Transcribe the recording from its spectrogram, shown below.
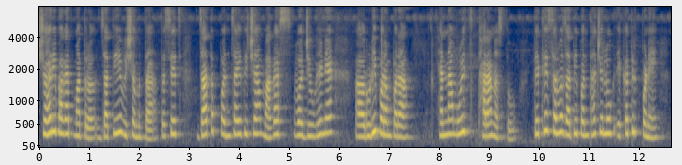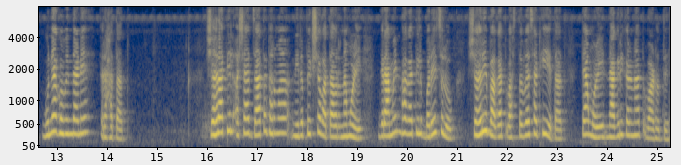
शहरी भागात मात्र जातीय विषमता तसेच जात पंचायतीच्या मागास व जीवघेण्या रूढी परंपरा ह्यांना मुळीच थारा नसतो. तेथे सर्व जातीपंथाचे लोक एकत्रितपणे गुण्यागोविंदाने राहतात. शहरातील अशा जातधर्म निरपेक्ष वातावरणामुळे ग्रामीण भागातील बरेच लोक शहरी भागात वास्तव्यासाठी येतात. त्यामुळे नागरीकरणात वाढ होते.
